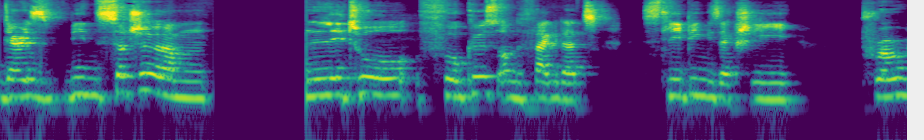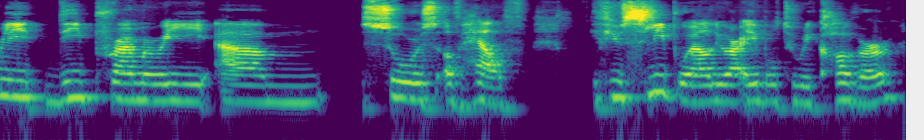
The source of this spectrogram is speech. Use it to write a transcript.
there's been such a um, little focus on the fact that sleeping is actually probably the primary um, source of health if you sleep well, you are able to recover.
